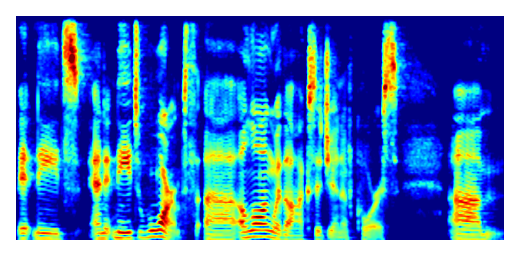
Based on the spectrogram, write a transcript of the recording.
it needs and it needs warmth uh, along with oxygen, of course. Um,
